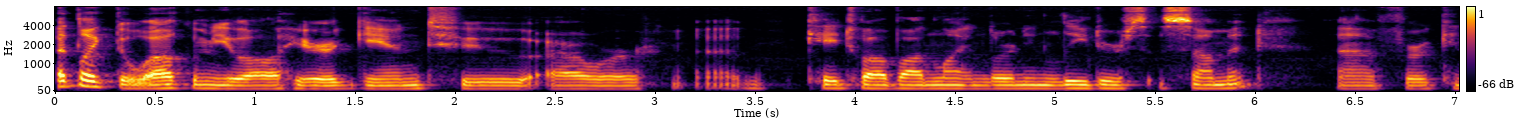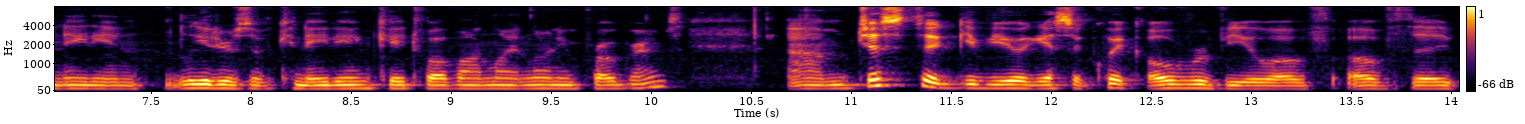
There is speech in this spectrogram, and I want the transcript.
I'd like to welcome you all here again to our uh, K-12 Online Learning Leaders Summit uh, for Canadian leaders of Canadian K-12 online learning programs. Um, just to give you, I guess, a quick overview of, of the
